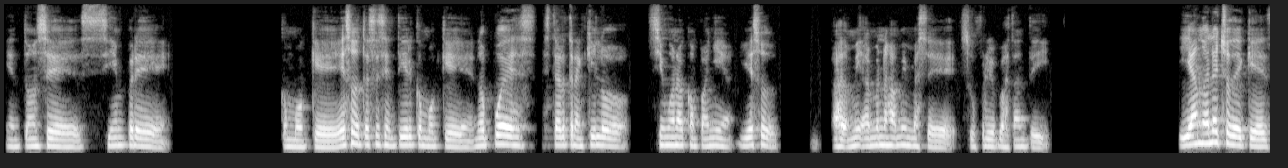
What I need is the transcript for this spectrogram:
entonces siempre como que eso te hace sentir como que no puedes estar tranquilo sin una compañía y eso a mí al menos a mí me hace sufrir bastante y, ya no el hecho de que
